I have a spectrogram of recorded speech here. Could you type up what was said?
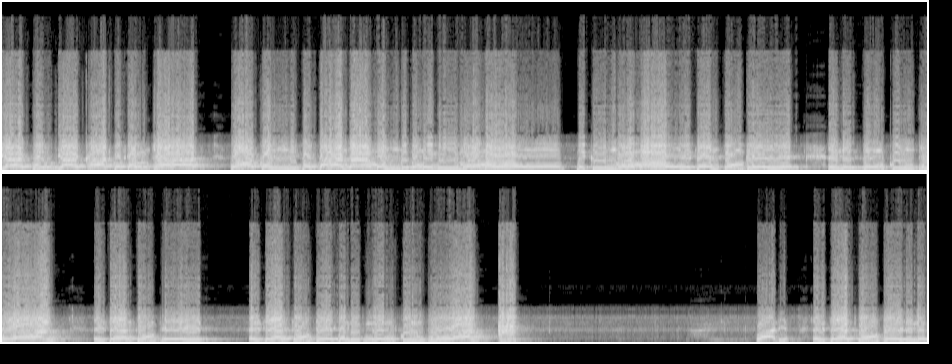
อย่ากดอย่าขาดก็ตำชาติกว่าคนนี่พตาหนามนหรือก็ไม่มีมามอง ไม่ขึ้นมามองให้แฟนสมเพศให้นึกถึงคุณผัวให้แฟนสมเพศให้แฟนสมเพศว่านึกเห็นคุณผัวว่าเนี่ยไอ้แฟนสมเพศได้นึก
